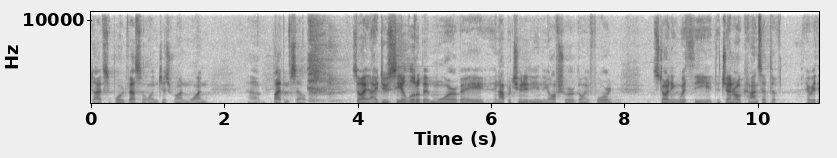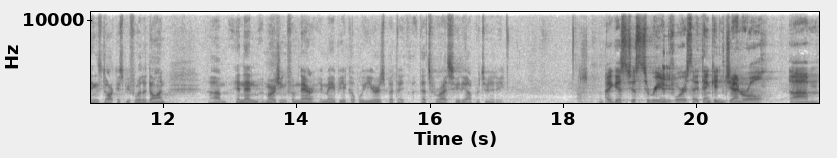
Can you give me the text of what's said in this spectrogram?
dive support vessel and just run one um, by themselves. So I, I, do see a little bit more of a, an opportunity in the offshore going forward, starting with the, the general concept of everything's darkest before the dawn, um, and then emerging from there. It may be a couple of years, but that's where I see the opportunity. I guess just to reinforce, I think in general, um,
